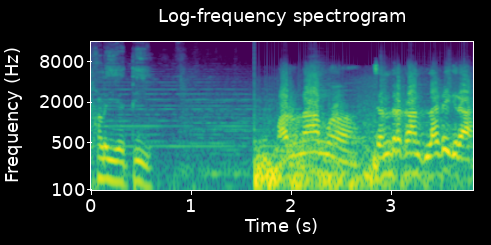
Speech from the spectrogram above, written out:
ફળી હતી. મારું નામ ચંદ્રકાંત લાટીગ્રા.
